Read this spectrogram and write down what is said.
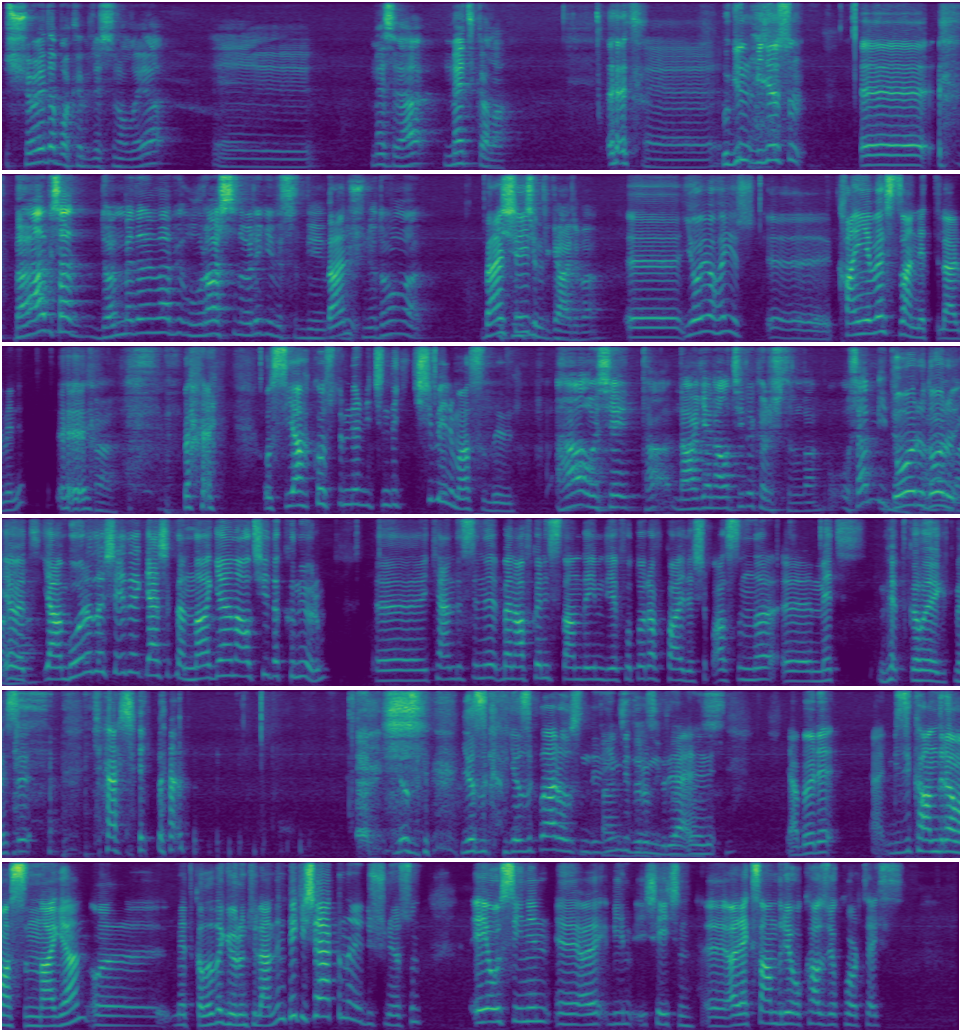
şöyle de bakabilirsin olaya. E, mesela Met Gala. Evet. E, Bugün biliyorsun e, ben abi sen dönmeden evvel bir uğraşsın öyle gelirsin diye Ben- düşünüyordum ama ben şeydim. çıktı galiba. Ee, yo yo hayır. Ee, Kanye West zannettiler beni. Ee, Ha. o siyah kostümlerin içindeki kişi benim aslında değil. Ha o şey ta, Nagihan Alçı'yı da karıştırılan. O, o sen miydin? Doğru doğru Allah ya. evet. Yani bu arada şeyde gerçekten Nagihan Alçı'yı da kınıyorum. Ee, kendisini ben Afganistan'dayım diye fotoğraf paylaşıp aslında e, Met Met Gala'ya gitmesi gerçekten yazık, yazık yazıklar olsun dediğim Bence bir durumdur yani. olsun. Ya böyle yani bizi kandıramazsın Nagihan. Ee, Met Gala'da görüntülendin. Peki şey hakkında ne düşünüyorsun? AOC'nin e, bir şey için e, Alexandria Ocasio-Cortez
